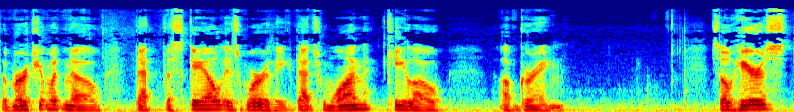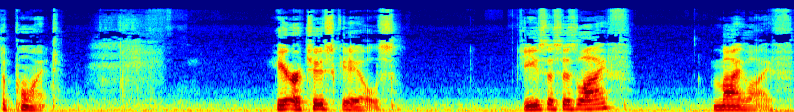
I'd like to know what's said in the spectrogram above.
The merchant would know that the scale is worthy. That's one kilo of grain. So here's the point. Here are two scales. Jesus' life, my life.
